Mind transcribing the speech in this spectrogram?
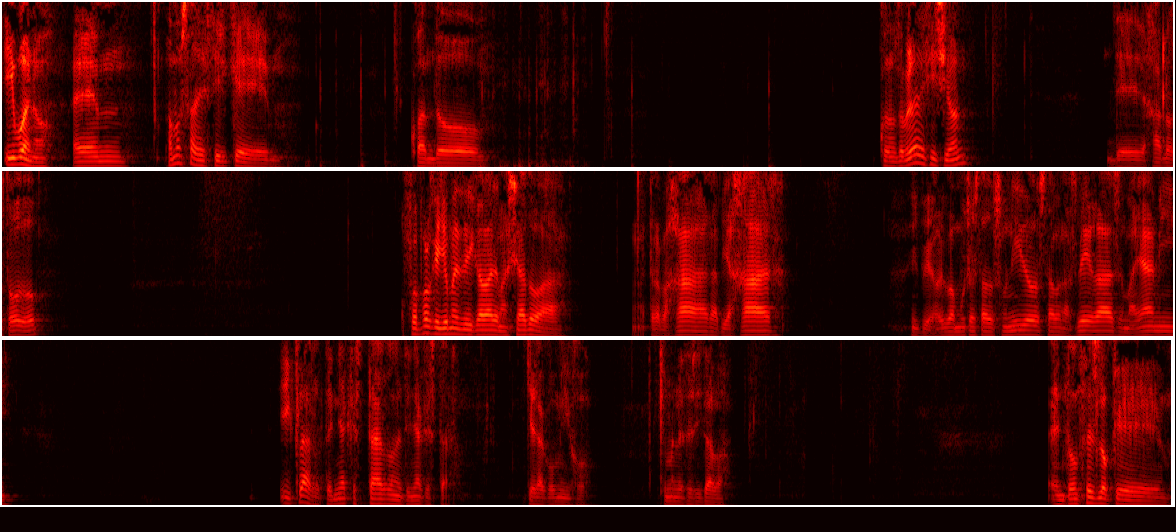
Y bueno, em, vamos a decir que cuando cuando tomé la decisión de dejarlo todo fue porque yo me dedicaba demasiado a, trabajar, a viajar. Iba mucho a Estados Unidos, estaba en Las Vegas, en Miami. Y claro, tenía que estar donde tenía que estar, que era con mi hijo que me necesitaba. Entonces lo que...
